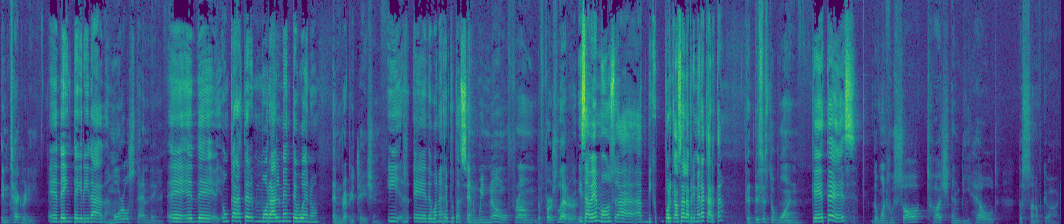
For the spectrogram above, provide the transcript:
integrity, eh, de integridad, moral standing, eh, eh, de un carácter moralmente bueno and reputation. y eh, de buena reputación. And we know from the first letter Y sabemos, ah, ah, bi- por causa de la primera carta, that this is the one, que este es the one who saw, touched, and beheld the Son of God.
